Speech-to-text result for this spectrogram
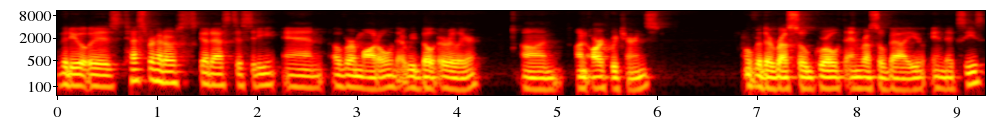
video is test for heteroskedasticity and of our model that we built earlier on, on arc returns over the Russell growth and Russell value indexes.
